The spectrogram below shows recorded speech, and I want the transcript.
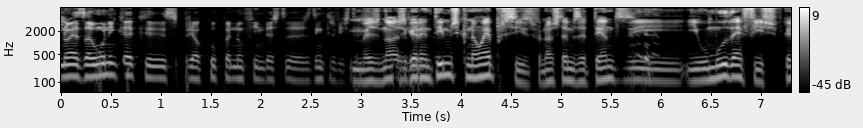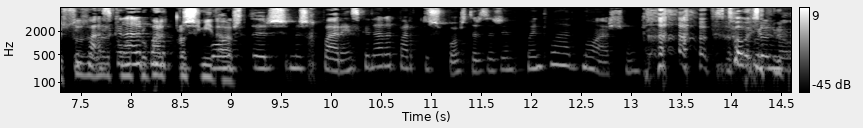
Não és a única que se preocupa no fim destas entrevistas. Mas nós garantimos que não é preciso, nós estamos atentos e, e o mood é fixe, porque as pessoas Epá, agora estão a de parte dos proximidade. posters, mas reparem, se calhar a parte dos posters a gente põe de lado, não acham? Só para não.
